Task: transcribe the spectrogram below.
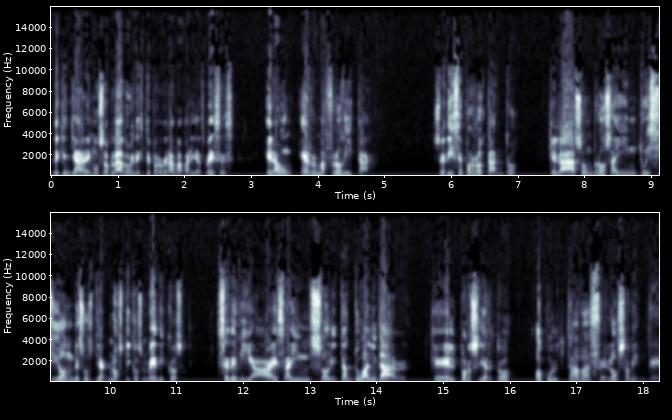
de quien ya hemos hablado en este programa varias veces, era un hermafrodita. Se dice, por lo tanto, que la asombrosa intuición de sus diagnósticos médicos se debía a esa insólita dualidad que él, por cierto, ocultaba celosamente.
